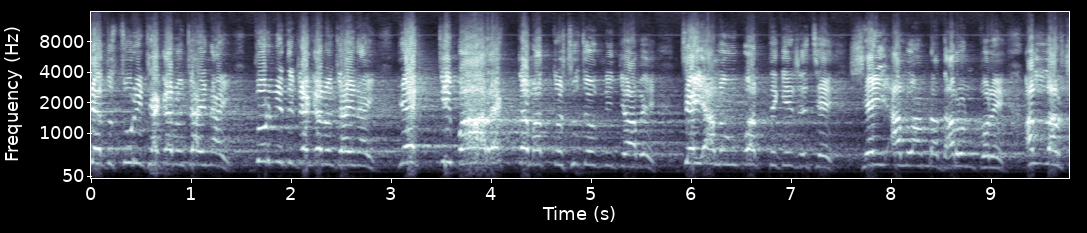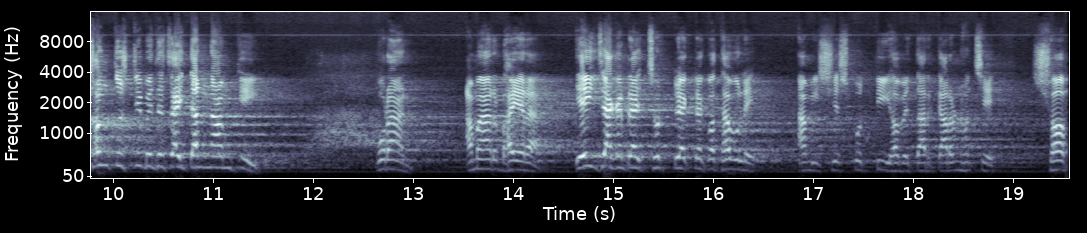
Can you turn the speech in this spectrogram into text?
যেহেতু চুরি ঠেকানো যায় নাই, দুর্নীতি ঠেকানো যায় নাই, একটি বার একটা মাত্র সুযোগ নিতে হবে। যেই আলো উপর থেকে এসেছে, সেই আলো আমরা ধারণ করে আল্লাহর সন্তুষ্টি পেতে চাই, তার নাম কি? কোরআন। আমার ভাইয়েরা, এই জায়গাটায় ছোট্ট একটা কথা বলে আমি শেষ করতেই হবে। তার কারণ হচ্ছে সব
